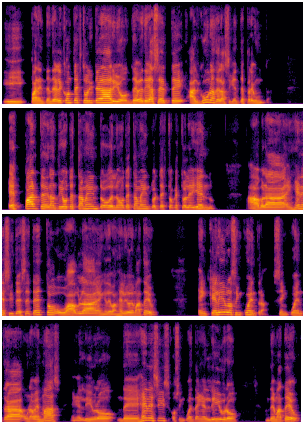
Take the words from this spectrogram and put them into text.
Y para entender el contexto literario, debes de hacerte algunas de las siguientes preguntas. ¿Es parte del Antiguo Testamento o del Nuevo Testamento el texto que estoy leyendo? ¿Habla en Génesis de ese texto o habla en el Evangelio de Mateo? ¿En qué libro se encuentra? Se encuentra una vez más en el libro de Génesis o se encuentra en el libro de Mateo.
